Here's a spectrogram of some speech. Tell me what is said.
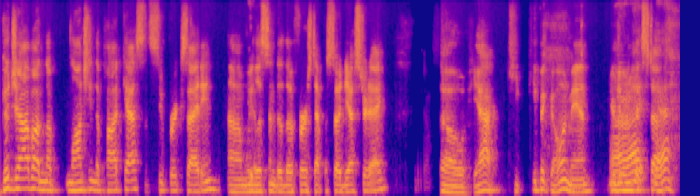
good job on the launching the podcast. It's super exciting. Um, we yep. listened to the first episode yesterday, so yeah, keep keep it going, man. You're doing right. good stuff. Yeah,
